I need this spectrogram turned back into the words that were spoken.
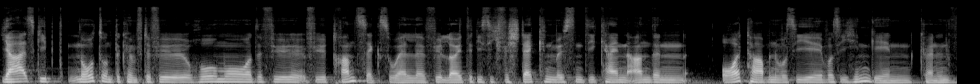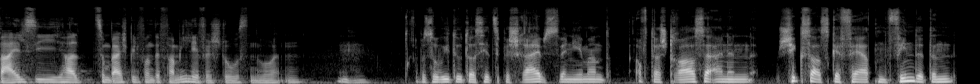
Ja, es gibt Notunterkünfte für Homo oder für, für Transsexuelle, für Leute, die sich verstecken müssen, die keinen anderen Ort haben, wo sie, wo sie hingehen können, weil sie halt zum Beispiel von der Familie verstoßen wurden. Mhm. Aber so wie du das jetzt beschreibst, wenn jemand auf der Straße einen Schicksalsgefährten findet, dann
